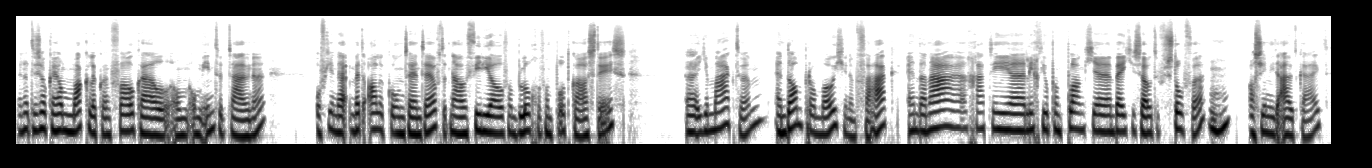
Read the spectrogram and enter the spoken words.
En dat is ook heel makkelijk een valkuil om, om in te tuinen. Of je met alle content, hè, of het nou een video of een blog of een podcast is. Uh, je maakt hem en dan promoot je hem vaak. En daarna gaat die, uh, ligt hij op een plankje een beetje zo te verstoffen. Mm Als je niet uitkijkt.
